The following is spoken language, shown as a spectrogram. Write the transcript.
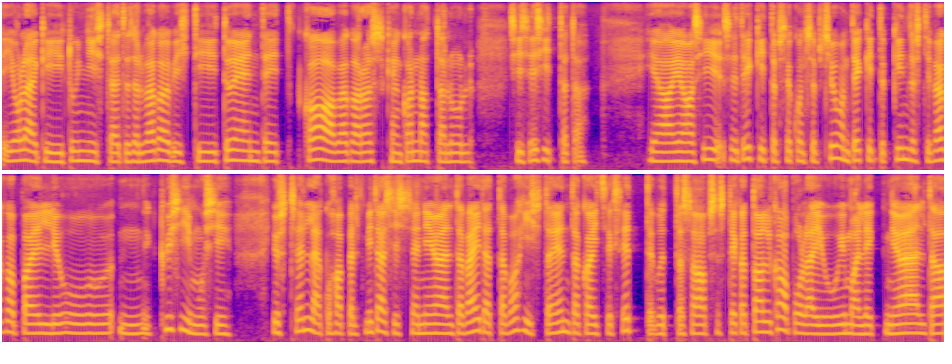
ei olegi tunnistajad ja seal väga tihti tõendeid ka väga raske on kannatanul siis esitada ja, ja sii-, see tekitab, see kontseptsioon tekitab kindlasti väga palju mm, küsimusi just selle koha pealt, mida siis see nii-öelda väidetav ahistaja enda kaitseks ette võtta saab, sest ega tal ka pole ju võimalik nii-öelda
